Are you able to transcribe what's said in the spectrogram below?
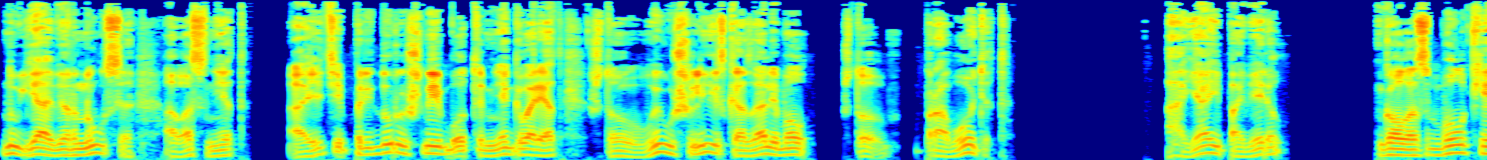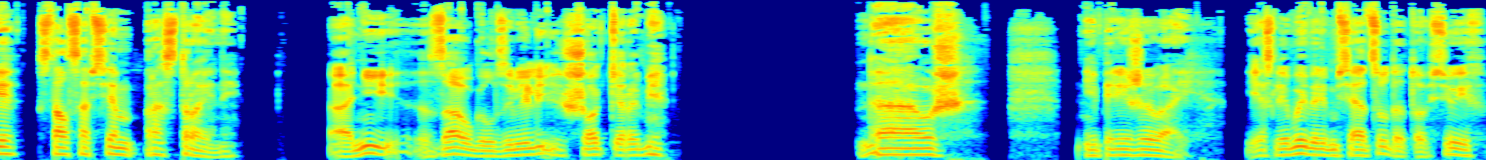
«Ну, я вернулся, а вас нет. А эти придурочные боты мне говорят, что вы ушли и сказали, мол, что проводят. А я и поверил. Голос Булки стал совсем расстроенный. Они за угол завели шокерами. Да уж, не переживай. Если выберемся отсюда, то всю их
